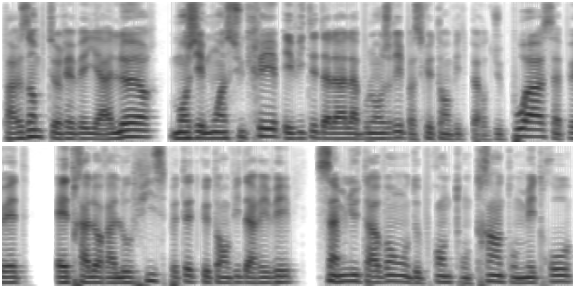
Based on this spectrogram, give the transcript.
Par exemple, te réveiller à l'heure, manger moins sucré, éviter d'aller à la boulangerie parce que tu as envie de perdre du poids. Ça peut être être à l'heure à l'office. Peut-être que tu as envie d'arriver cinq minutes avant, de prendre ton train, ton métro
